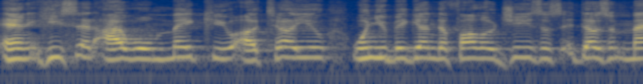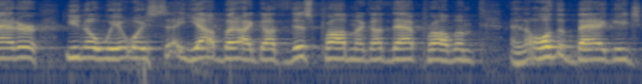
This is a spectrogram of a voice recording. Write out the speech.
And he said, I will make you. I'll tell you, when you begin to follow Jesus, it doesn't matter. You know, we always say, Yeah, but I got this problem, I got that problem, and all the baggage.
